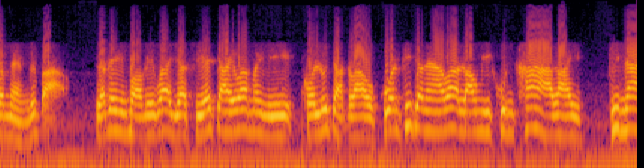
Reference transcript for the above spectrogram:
ตำแหน่งหรือเปล่า แล้วก็ยังบอกอีกว่า อย่าเสียใจว่าไม่มีคนรู้จักเรา ควรพิจารณาว่าเรามีคุณค่าอะไรที่น่า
